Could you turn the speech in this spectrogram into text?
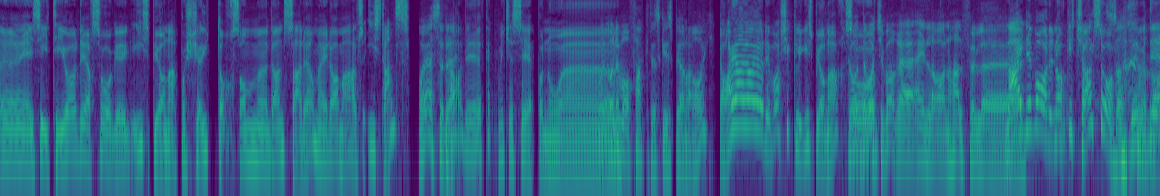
uh, i sin tid, og der så jeg isbjørner på skøyter som dansa der med ei dame, altså isdans. Oh, ja, det. Ja, det fikk vi ikke se på noe Og, og det var faktisk isbjørner òg? Ja, ja, ja, ja, det var skikkelig isbjørner. Så... Det var ikke bare en eller annen halvfull uh... Nei, det var det nok ikke, altså. Så det, det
